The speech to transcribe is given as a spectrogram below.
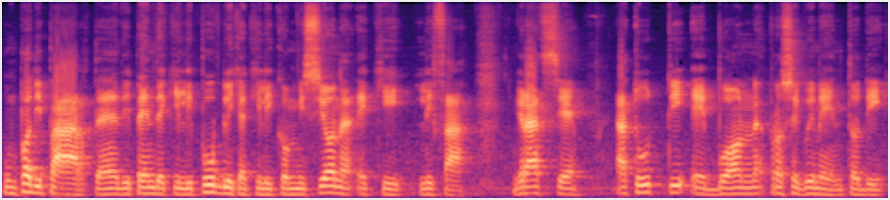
un po di parte, eh? dipende chi li pubblica, chi li commissiona e chi li fa. Grazie a tutti e buon proseguimento di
